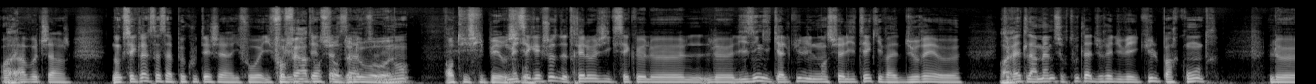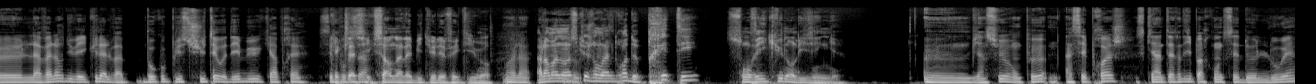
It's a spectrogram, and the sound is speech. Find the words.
Ouais. à votre charge. Donc c'est clair que ça, ça peut coûter cher. Il faut, il faut, Faut faire attention, de ça nouveau, absolument. Anticiper aussi. Mais c'est quelque chose de très logique. C'est que le, le leasing, il calcule une mensualité qui va durer, euh, qui Ouais. va être la même sur toute la durée du véhicule. Par contre, le, la valeur du véhicule, elle va beaucoup plus chuter au début qu'après. C'est classique, ça. on a l'habitude, effectivement. Voilà. Alors maintenant, est-ce que j'en ai le droit de prêter son véhicule en leasing? Euh, bien sûr, on peut, assez proche. Ce qui est interdit, par contre, c'est de le louer.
